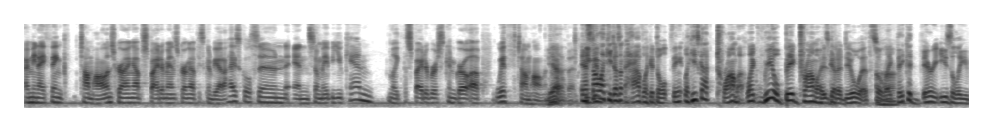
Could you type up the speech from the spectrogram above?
I mean, I think Tom Holland's growing up, Spider Man's growing up. He's going to be out of high school soon, and so maybe you can like the Spider Verse can grow up with Tom Holland a Yeah, little bit. and it's not like he doesn't have like adult thing. Like he's got trauma, like real big trauma he's got to deal with. So Uh-huh. like they could very easily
